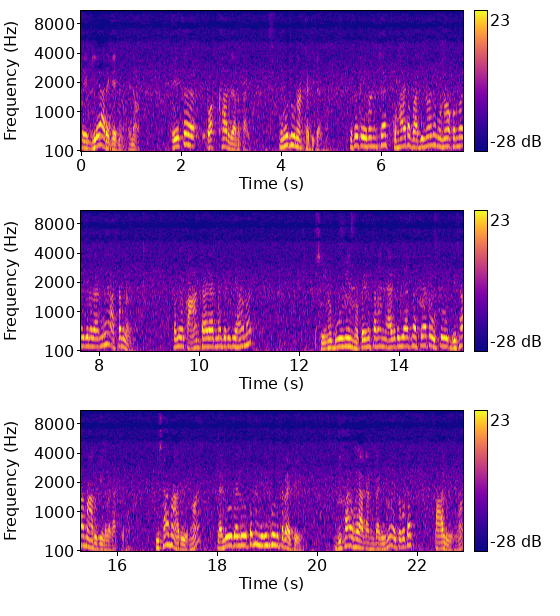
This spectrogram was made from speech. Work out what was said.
ඒ ග්ලෙයාර් එක එනවා. ඒක වක්කාර ජනකයි. මුහුදුණක් ඇති කරනවා. එතකොට මේ මනුස්සයා කොහාට වදිනවද මොනව කරනවද කියලා දන්නේ අසරණ වෙනවා. තමයි කාන්තාරයක් මැදට ගියාම සීම භූමියෙන් නොපෙන තරම් ඈතට ගියාට පස්සේ යාට උතු දිශා මාරු කියලා වැඩක් වෙනවා. දිශා මාරු වෙනවා. බැලුව බැලුව තන මිරිඟු විතරයි පේන්නේ. දිශාව හොයාගන්න බැරි වෙනවා. එතකොට පාළු වෙනවා.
